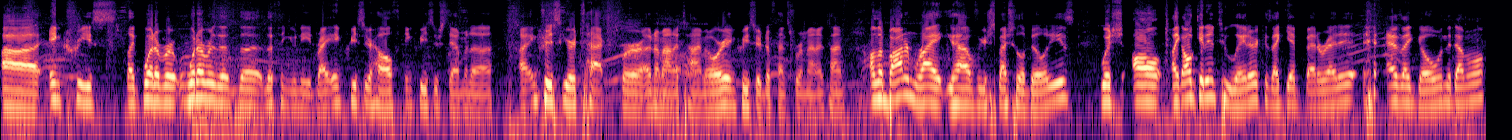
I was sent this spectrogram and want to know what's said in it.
uh, increase like whatever whatever the, the the thing you need, right? Increase your health, increase your stamina, uh, increase your attack for an amount of time, or increase your defense for an amount of time. On the bottom right, you have your special abilities, which I'll like I'll get into later because I get better at it as I go in the demo.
